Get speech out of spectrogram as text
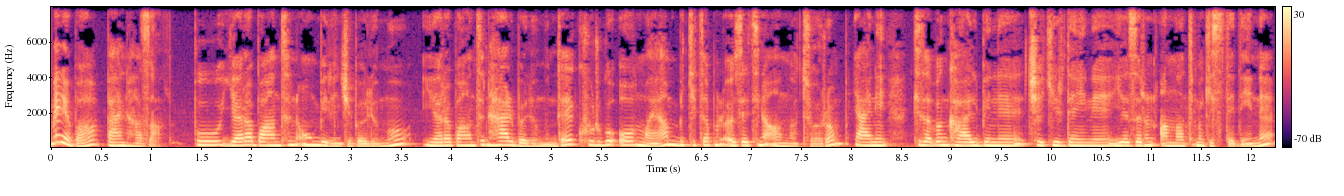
Merhaba ben Hazal. Bu Yara Bant'ın 11. bölümü. Yara Bant'ın her bölümünde kurgu olmayan bir kitabın özetini anlatıyorum. Yani kitabın kalbini, çekirdeğini, yazarın anlatmak istediğini.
